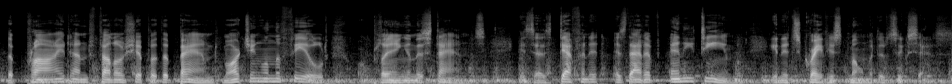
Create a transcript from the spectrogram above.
the pride and fellowship of the band marching on the field or playing in the stands is as definite as that of any team in its greatest moment of success.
